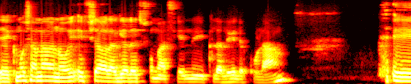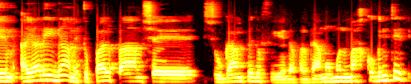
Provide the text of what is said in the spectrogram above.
אה, כמו שאמרנו, אי אפשר להגיע לאיזשהו מאפיין כללי לכולם. אה, היה לי גם מטופל פעם ש... שהוא גם פדופיל, אבל גם הוא מונמך קוגניטיבי.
